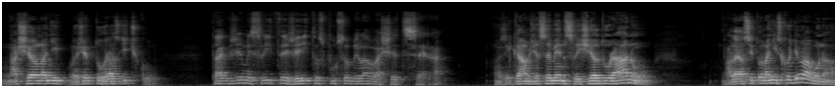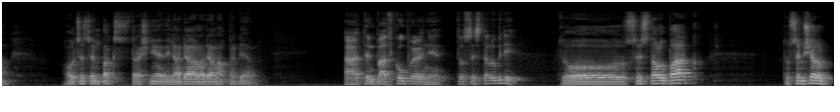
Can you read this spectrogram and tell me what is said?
našel na ní ležet tu hrazdičku. Takže myslíte, že jí to způsobila vaše dcera? A říkám, že jsem jen slyšel tu ránu. Ale asi to na ní schodila ona. Holce jsem pak strašně vynadal a dal na prdel. A ten pád v koupelně, to se stalo kdy? To se stalo pak. To jsem šel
